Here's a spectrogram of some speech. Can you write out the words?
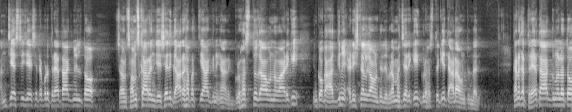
అంత్యేష్టి చేసేటప్పుడు త్రేతాగ్నిలతో సం- సంస్కారం చేసేది గార్హపత్యాగ్ని గృహస్థుగా ఉన్నవాడికి ఇంకొక అగ్ని అడిషనల్గా ఉంటుంది. బ్రహ్మచరికి గృహస్థుకి తేడా ఉంటుంది అది కనుక త్రేతాగ్నులతో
